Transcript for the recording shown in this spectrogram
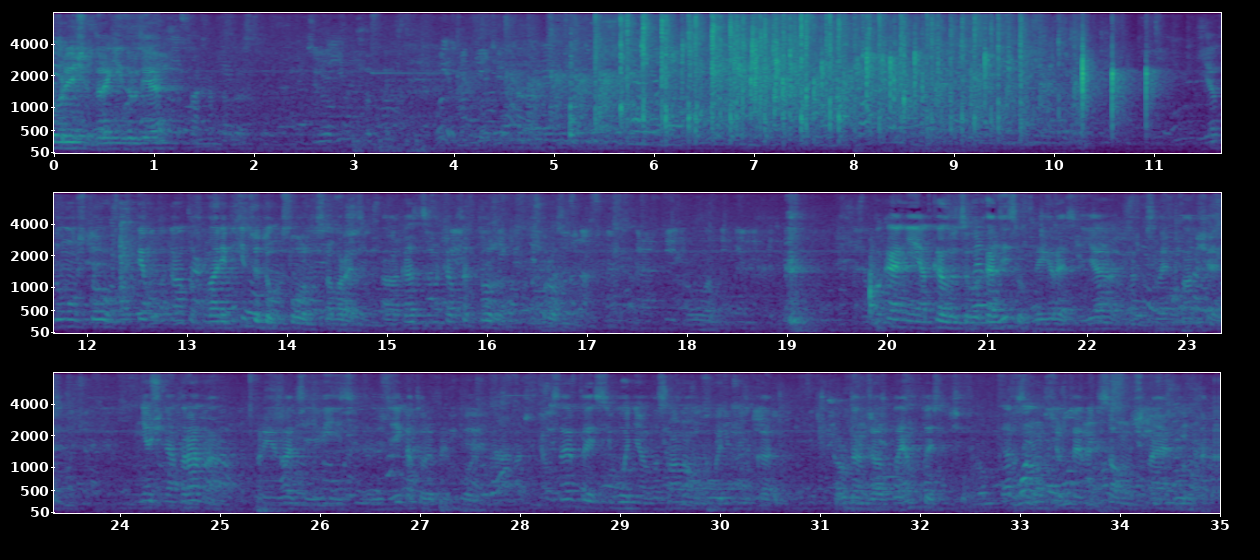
Добрый вечер, дорогие друзья. Я думал, что в Москве музыкантов на репетицию только сложно собрать, а оказывается на концерт тоже непросто. Вот. Пока они отказываются выходить вот, играть, я с вами пообщаюсь. Мне очень отрадно приезжать и видеть людей, которые приходят на наши концерты. Сегодня в основном будет музыка Руден Джаз Бенд, то есть в основном все, что я написал, начиная года так,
